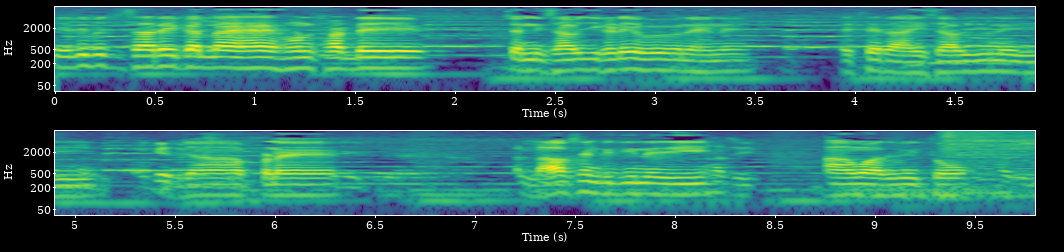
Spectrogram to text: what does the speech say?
ਇਹਦੇ ਵਿੱਚ ਸਾਰੇ ਗੱਲਾਂ ਇਹ ਹੁਣ ਸਾਡੇ ਚੰਨੀ ਸਾਹਿਬ ਜੀ ਖੜੇ ਹੋਏ ਹੋਏ ਨੇ। ਇੱਥੇ ਰਾਹੀ ਸਾਹਿਬ ਜੀ ਨੇ ਜੀ ਜਾਂ ਆਪਣੇ ਲਾਭ ਸਿੰਘ ਜੀ ਨੇ ਜੀ ਹਾਂਜੀ। ਆਮ ਆਦਮੀ ਤੋਂ। ਹਾਂਜੀ।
